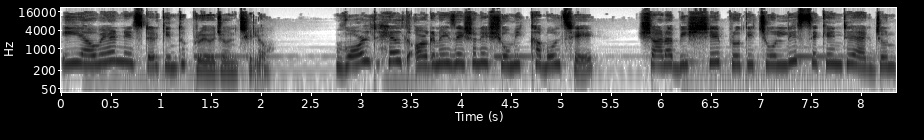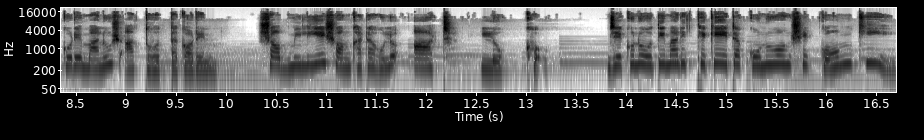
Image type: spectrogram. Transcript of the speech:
এই অ্যাওয়ারনেসটার কিন্তু প্রয়োজন ছিল। ওয়ার্ল্ড হেলথ অর্গানাইজেশনের সমীক্ষা বলছে সারা বিশ্বে প্রতি চল্লিশ সেকেন্ডে একজন করে মানুষ আত্মহত্যা করেন। সব মিলিয়ে সংখ্যাটা হলো আট লক্ষ। যে কোনো অতিমারির থেকে এটা কোনো অংশে কম কি?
